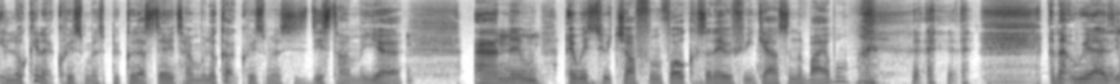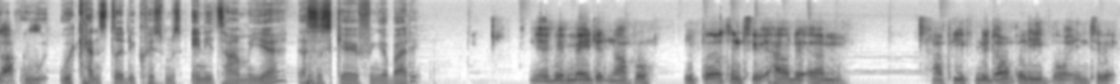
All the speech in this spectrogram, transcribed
in looking at Christmas because that's the only time we look at Christmas is this time of year, and then Mhm. and we switch off and focus on everything else in the Bible, and not realizing Exactly. we, we can study Christmas any time of year. That's the scary thing about it. Yeah, we've made it novel. We bought into it how the um how people who don't believe bought into it.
